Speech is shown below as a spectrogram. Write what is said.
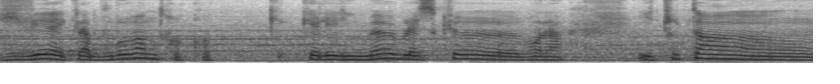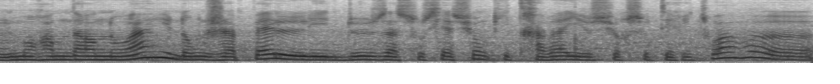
J'y vais avec la boule au ventre. Quel est l'immeuble, est-ce que voilà. Et tout en me rendant en Noailles, donc j'appelle les deux associations qui travaillent sur ce territoire. Euh,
